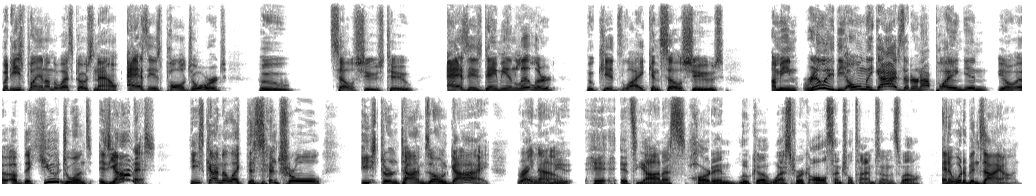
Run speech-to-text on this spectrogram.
but he's playing on the West Coast now, as is Paul George, who sells shoes too, as is Damian Lillard, who kids like and sells shoes. I mean, really, the only guys that are not playing in, you know, of the huge ones is Giannis. He's kind of like the central Eastern time zone guy right well, now. I mean, it's Giannis, Harden, Luka, Westbrook, all central time zone as well. And it would have been Zion.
